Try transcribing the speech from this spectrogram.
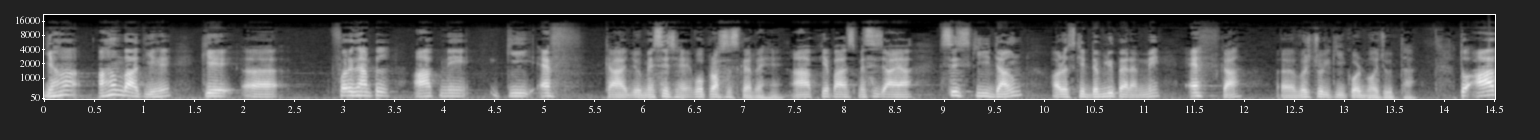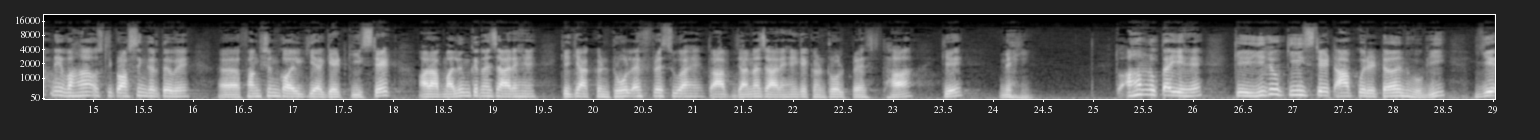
یہاں اہم بات یہ ہے کہ فار ایگزامپل آپ نے کی ایف کا جو میسج ہے وہ پروسیس کر رہے ہیں آپ کے پاس میسج آیا سس کی ڈاؤن اور اس کے ڈبلو پیرم میں ایف کا ورچوئل کی کوڈ موجود تھا تو آپ نے وہاں اس کی پروسیسنگ کرتے ہوئے فنکشن کال کیا گیٹ کی اسٹیٹ اور آپ معلوم کرنا چاہ رہے ہیں کہ کیا کنٹرول ایف پریس ہوا ہے تو آپ جاننا چاہ رہے ہیں کہ کنٹرول پریس تھا کہ نہیں تو اہم نقطہ یہ ہے کہ یہ جو کی اسٹیٹ آپ کو ریٹرن ہوگی یہ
